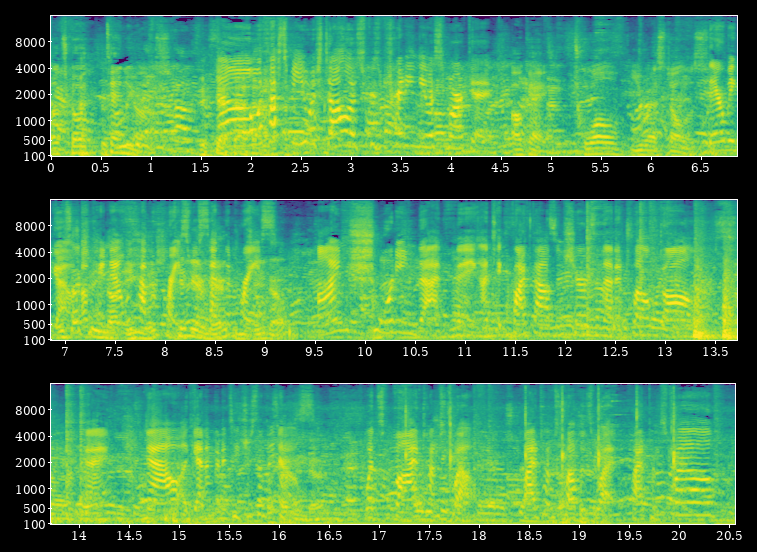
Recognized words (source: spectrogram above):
Let's go with 10 euros. No, it has to be U.S. dollars because we're trading the U.S. market. Okay, 12 US dollars. There we go. Okay, now not we have a price. We set the price. I'm shorting that thing. I take 5,000 shares of that at $12. Okay? Now, again, I'm going to teach you something else. What's 5 times 12? 5 times 12 is what? 5 times 12?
